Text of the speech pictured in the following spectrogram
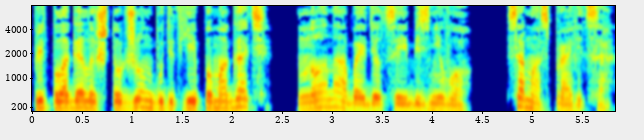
Предполагалось, что Джон будет ей помогать, но она обойдется и без него. Сама справится.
